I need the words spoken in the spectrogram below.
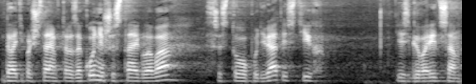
Давайте прочитаем Второзаконие, 6 глава, с 6 по 9 стих. Здесь говорится,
